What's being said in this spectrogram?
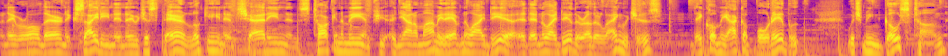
And they were all there and exciting, and they were just there looking and chatting and talking to me. And, and Yanomami, they have no idea. They have no idea there are other languages. They call me Akaborebu, which means ghost tongue.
